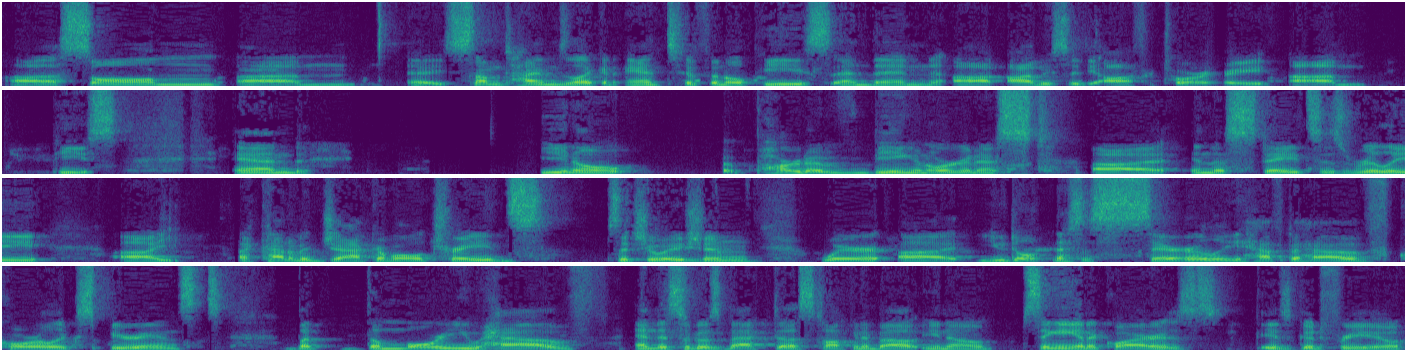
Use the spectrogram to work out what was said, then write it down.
uh, psalm, um, sometimes like an antiphonal piece, and then uh, obviously the offertory um, piece. And you know, part of being an organist uh, in the states is really uh, a kind of a jack of all trades situation where uh, you don't necessarily have to have choral experience but the more you have and this goes back to us talking about you know singing in a choir is, is good for you.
